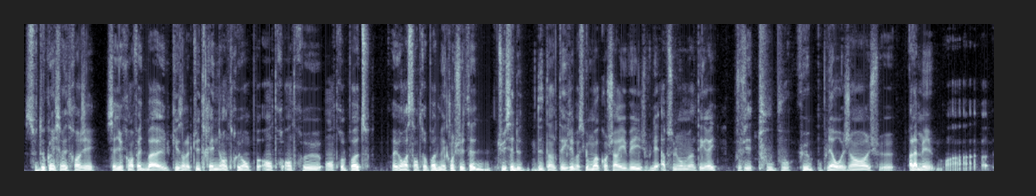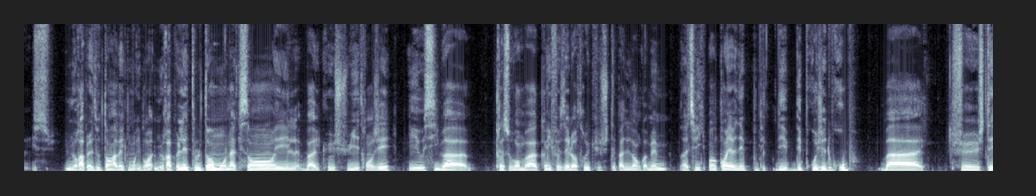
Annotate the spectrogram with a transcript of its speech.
surtout quand ils sont étrangers. C'est à dire qu'en fait bah qu'ils ont l'habitude de traîner entre eux entre entre entre potes ils vont rester entre potes mais quand tu essaies, tu essaies de, de t'intégrer parce que moi quand je suis arrivé je voulais absolument m'intégrer je faisais tout pour que pour plaire aux gens je voilà mais bah, il me rappelait tout le temps avec mon il me rappelait tout le temps mon accent et bah, que je suis étranger et aussi bah très souvent, bah, quand ils faisaient leur truc, j'étais pas dedans, quoi. Même, bah, typiquement, quand il y avait des, des, des projets de groupe, bah, j'étais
